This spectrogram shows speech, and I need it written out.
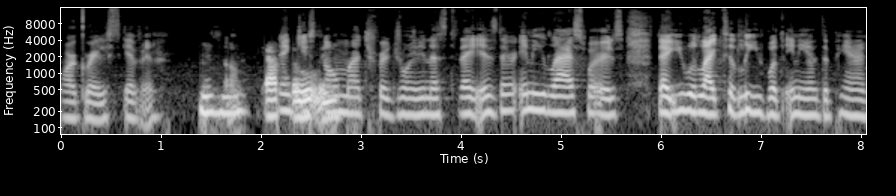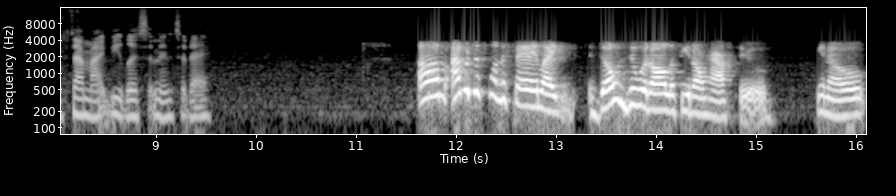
more grace given. Mm-hmm. So thank you so much for joining us today. Is there any last words that you would like to leave with any of the parents that might be listening today? Um, I would just want to say, like, don't do it all if you don't have to. You know,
